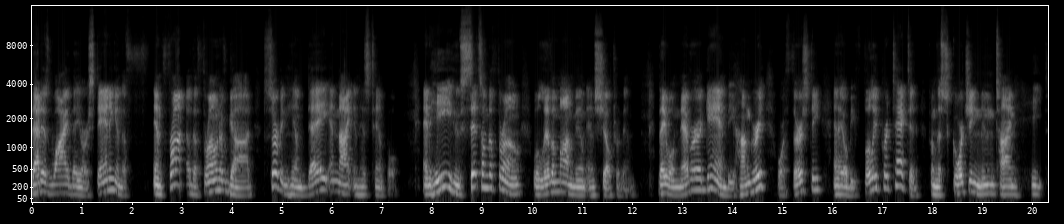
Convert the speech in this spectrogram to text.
That is why they are standing in the in front of the throne of God, serving him day and night in his temple. And he who sits on the throne will live among them and shelter them. They will never again be hungry or thirsty, and they will be fully protected from the scorching noontime heat.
